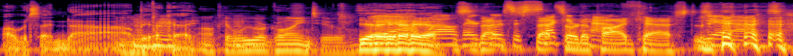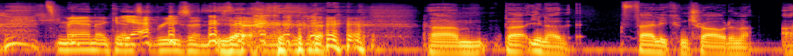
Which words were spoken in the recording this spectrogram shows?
I would say nah, I'll be okay. Okay, we were going to. Yeah, yeah, yeah. Well, there That's goes the that sort of half. podcast. Yeah. it's man against Yeah. reason. Yeah. um, but you know, fairly controlled, and I,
